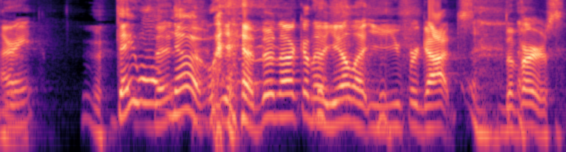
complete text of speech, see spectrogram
All right, they won't They- know. yeah, they're not gonna yell at you. You forgot the verse.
